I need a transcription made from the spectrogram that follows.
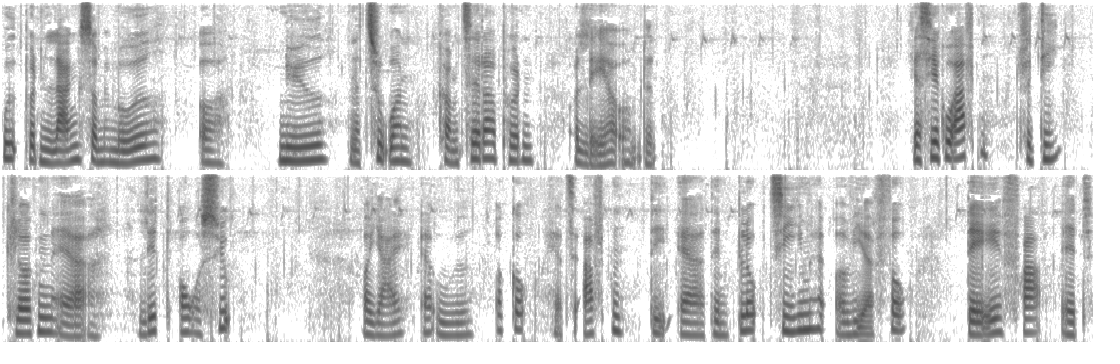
Ud på den langsomme måde og nyde naturen, komme tættere på den og lære om den. Jeg siger god aften, fordi klokken er lidt over syv, og jeg er ude og gå her til aften. Det er den blå time, og vi er få dage fra, at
